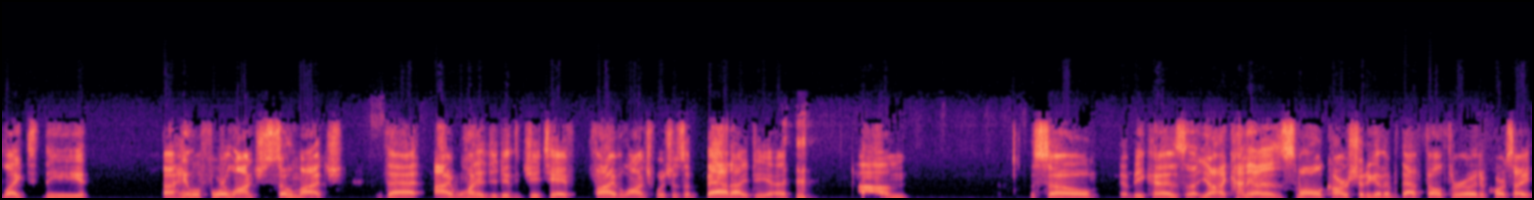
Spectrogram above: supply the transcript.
liked the uh, Halo Four launch so much that I wanted to do the GTA Five launch, which was a bad idea. um, so because uh, you know I kind of a small car show together, but that fell through, and of course I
